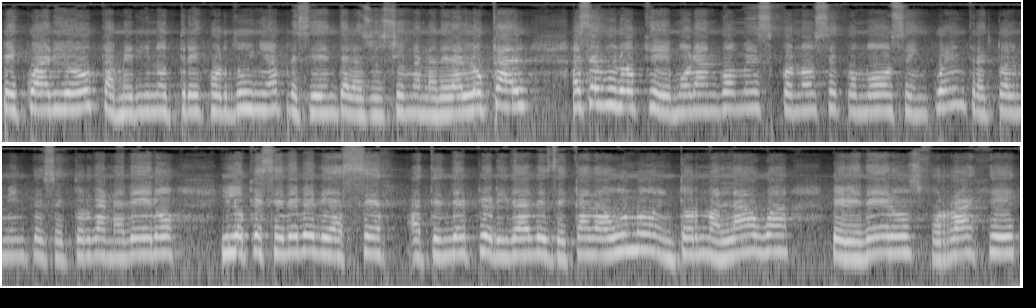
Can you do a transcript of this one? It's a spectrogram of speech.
pecuario, Camerino Trejo Orduña, presidente de la Asociación Ganadera Local, aseguró que Morán Gómez conoce cómo se encuentra actualmente el sector ganadero y lo que se debe de hacer, atender prioridades de cada uno en torno al agua, bebederos, forraje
